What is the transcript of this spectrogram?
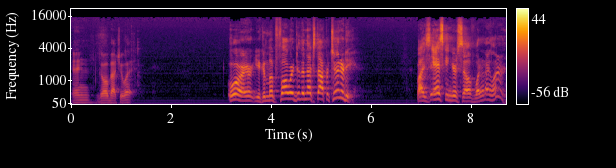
And go about your way. Or you can look forward to the next opportunity by asking yourself, what did I learn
